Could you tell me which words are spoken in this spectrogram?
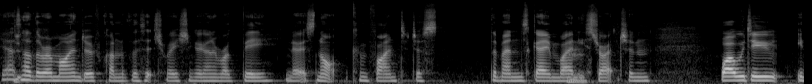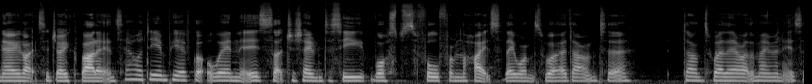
Yeah, it's another reminder of kind of the situation going on in rugby. You know, it's not confined to just the men's game by any Mm. stretch. And while we do, you know, like to joke about it and say, "Oh, DMP have got a win," it is such a shame to see Wasps fall from the heights that they once were down to down to where they are at the moment. It's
